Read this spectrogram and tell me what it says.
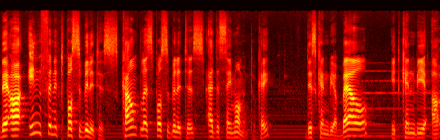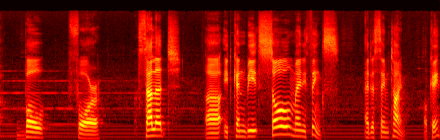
there are infinite possibilities, countless possibilities at the same moment, okay? This can be a bell, it can be a bowl for salad, uh, it can be so many things at the same time, okay?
